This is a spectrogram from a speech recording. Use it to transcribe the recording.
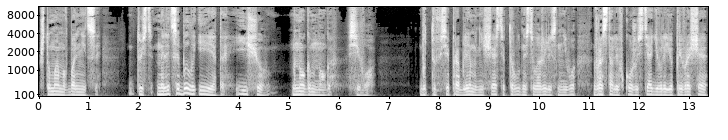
что мама в больнице. То есть на лице было и это, и еще много-много всего будто все проблемы, несчастья, трудности ложились на него, врастали в кожу, стягивали ее, превращая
